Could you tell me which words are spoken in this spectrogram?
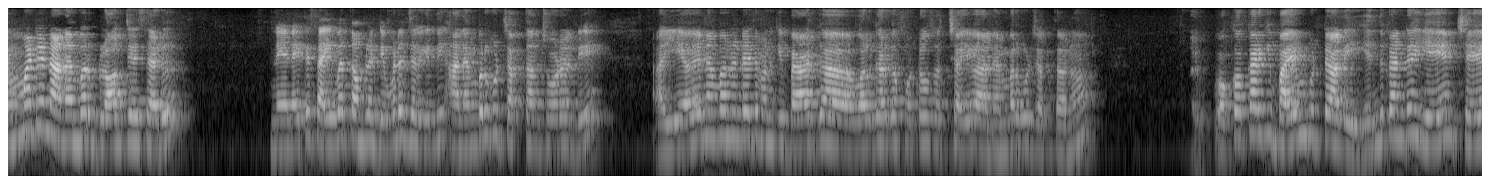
ఎమ్మటే నా నెంబర్ బ్లాక్ చేశాడు. నేనైతే సైబర్ కంప్లైంట్ ఇవ్వడం జరిగింది. ఆ నెంబర్ కూడా చెప్తాను చూడండి. ఆ ఏ నెంబర్ నుండి అయితే మనకి బ్యాడ్గా వల్గర్గా ఫొటోస్ వచ్చాయో ఆ నెంబర్ కూడా చెప్తాను. ఒక్కొక్కరికి భయం పుట్టాలి. ఎందుకంటే ఏం చేయ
